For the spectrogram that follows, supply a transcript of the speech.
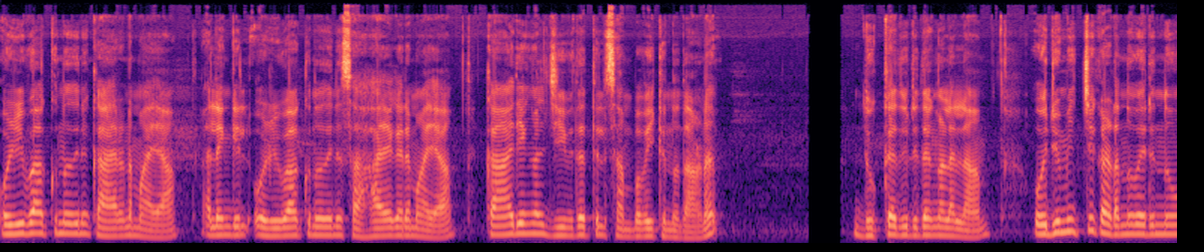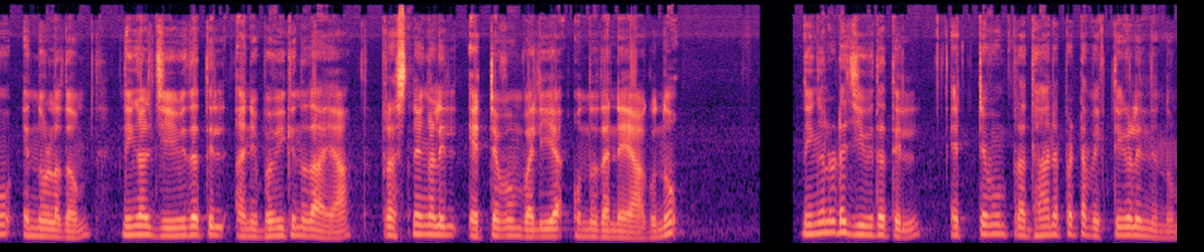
ഒഴിവാക്കുന്നതിന് കാരണമായ അല്ലെങ്കിൽ ഒഴിവാക്കുന്നതിന് സഹായകരമായ കാര്യങ്ങൾ ജീവിതത്തിൽ സംഭവിക്കുന്നതാണ്. ദുഃഖദുരിതങ്ങളെല്ലാം ഒരുമിച്ച് കടന്നു വരുന്നു എന്നുള്ളതും നിങ്ങൾ ജീവിതത്തിൽ അനുഭവിക്കുന്നതായ പ്രശ്നങ്ങളിൽ ഏറ്റവും വലിയ ഒന്ന് തന്നെയാകുന്നു. നിങ്ങളുടെ ജീവിതത്തിൽ ഏറ്റവും പ്രധാനപ്പെട്ട വ്യക്തികളിൽ നിന്നും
